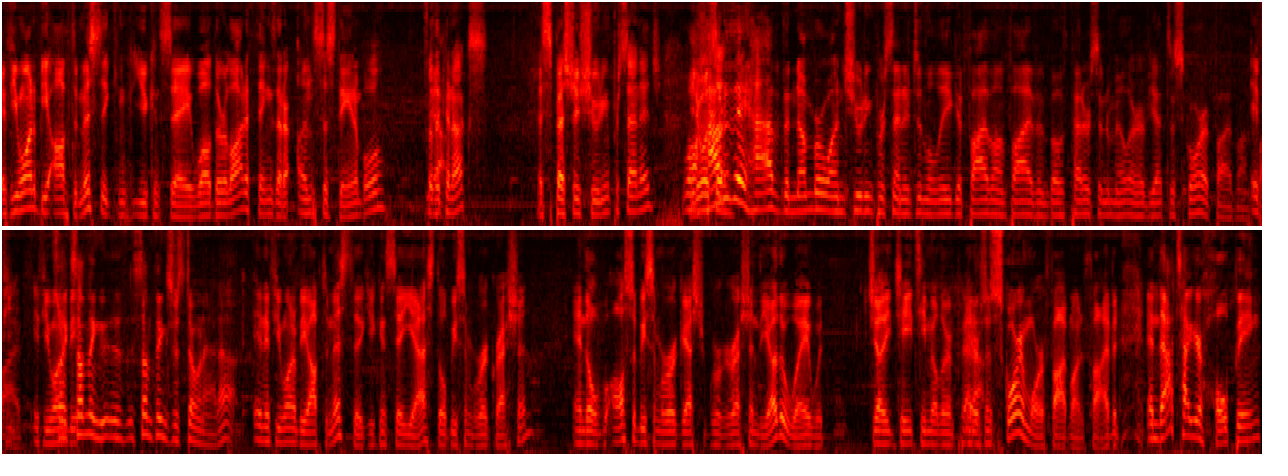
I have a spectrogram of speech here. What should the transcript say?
If you want to be optimistic, you can- you can say, well, there are a lot of things that are unsustainable for Yeah. the Canucks, especially shooting percentage. Well, you know how do they have the number one shooting percentage in the league at five on five, and both Pettersson and Miller have yet to score at five on If you- five? if you wanna like be- something, some things just don't add up. and if you want to be optimistic, you can say yes, there'll be some regression, and there'll also be some regress- regression the other way with J- JT Miller and Pettersson Yeah. scoring more five on five, and and that's how you're hoping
